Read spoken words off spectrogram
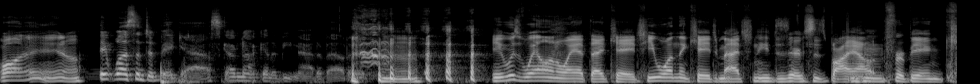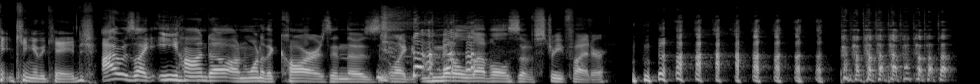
Well, you know, it wasn't a big ask. I'm not gonna be mad about it. mhm. he was wailing away at that cage. He won the cage match and he deserves his buyout Mhm. for being king, king of the cage. I was like E Honda on one of the cars in those like middle levels of Street Fighter.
